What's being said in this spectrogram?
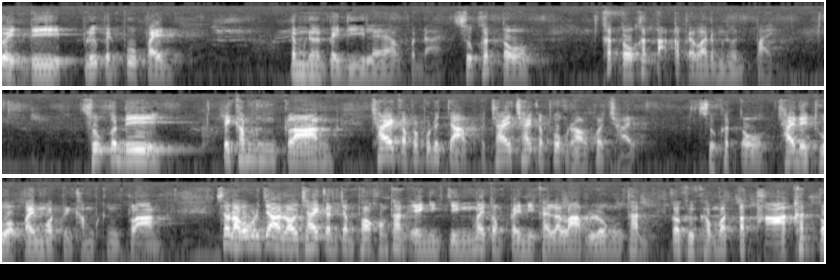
ด้วยดี หรือเป็นผู้ไปดำเนินไปดีแล้วก็ได้ สุขโตคโตคตะก็แปลว่าดำเนินไป สุก็ดีเป็นคำกลางใช้กับพระพุทธเจ้าก็ใช้ใช้กับพวกเราก็ใช้ สุขโต ใช้ได้ทั่วไปหมดเป็นคำกลางๆสำหรับพระพุทธเจ้าเราใช้กันจำเพาะของท่านเองจริง ๆ ไม่ต้องไปมีใครละลาบลงของท่าน ก็คือคำว่าตถาคตโต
